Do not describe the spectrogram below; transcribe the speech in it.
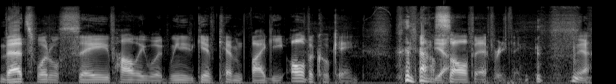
That's what will save Hollywood. We need to give Kevin Feige all the cocaine. That'll Yeah. solve everything. yeah,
